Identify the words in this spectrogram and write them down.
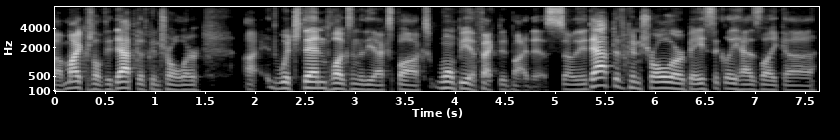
uh, Microsoft, the adaptive controller, uh, which then plugs into the Xbox, won't be affected by this. So the adaptive controller basically has like a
